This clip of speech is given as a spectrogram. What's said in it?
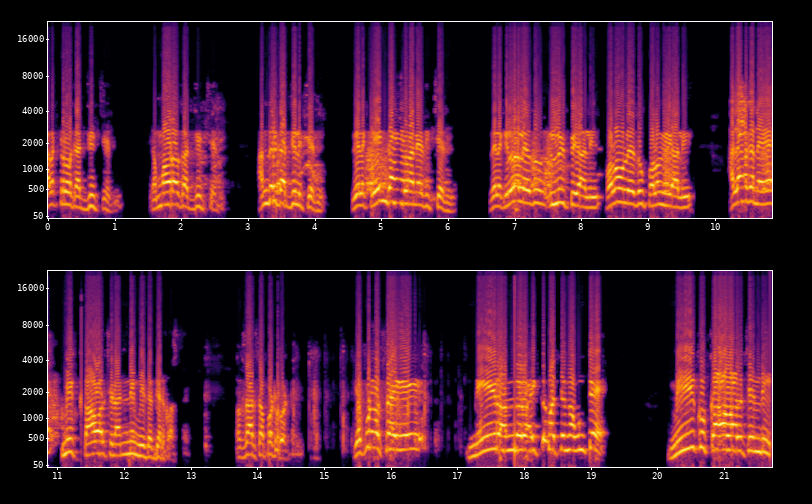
కలెక్టర్లకు అర్జీ ఇచ్చేది ఎంఆర్ఓకి అర్జీ ఇచ్చేది అందరికి అర్జీలు ఇచ్చేది. వీళ్ళకి ఏం కావాలనేది ఇచ్చేది. వీళ్ళకి ఇళ్ళ లేదు ఇల్లు ఇప్పియాలి పొలం లేదు పొలం ఇవ్వాలి అలాగనే మీకు కావాల్సిన అన్ని మీ దగ్గరకు వస్తాయి. ఒకసారి సపోర్ట్ కొట్టండి. ఎప్పుడు వస్తాయి? మీరు అందరూ ఐకమత్యంగా ఉంటే మీకు కావాల్సింది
